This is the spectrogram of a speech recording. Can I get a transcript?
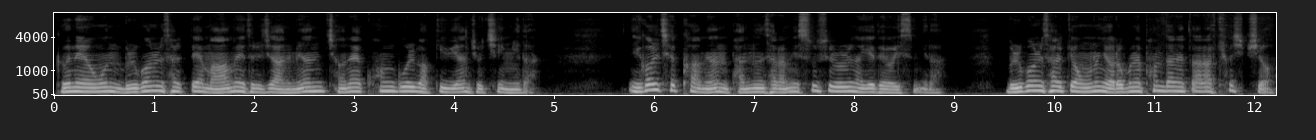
그 내용은 물건을 살 때 마음에 들지 않으면 전액 환급을 받기 위한 조치입니다. 이걸 체크하면 받는 사람이 수수료를 내게 되어 있습니다. 물건을 살 경우는 여러분의 판단에 따라 켜십시오.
